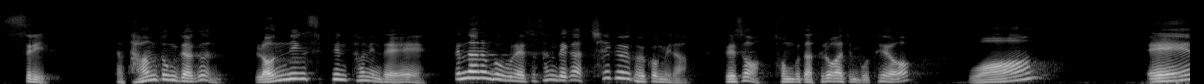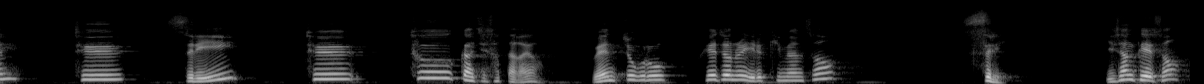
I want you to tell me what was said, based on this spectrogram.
쓰리. 자, 다음 동작은 런닝 스핀 턴인데 끝나는 부분에서 상대가 책을 걸 겁니다. 그래서 전부 다 들어가진 못해요. 원, and, two, three, two, two까지 섰다가요. 왼쪽으로 회전을 일으키면서 three. 이 상태에서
